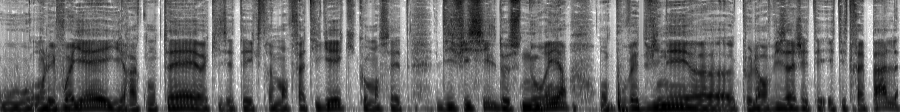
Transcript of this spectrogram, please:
où on les voyait, ils racontaient qu'ils étaient extrêmement fatigués, qui commençaient à être difficiles de se nourrir. On pouvait deviner euh, que leur visage était très pâle.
